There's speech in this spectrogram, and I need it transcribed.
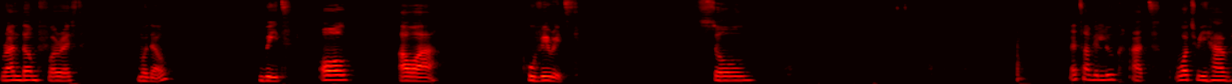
random forest model with all our covariates. So let's have a look at what we have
